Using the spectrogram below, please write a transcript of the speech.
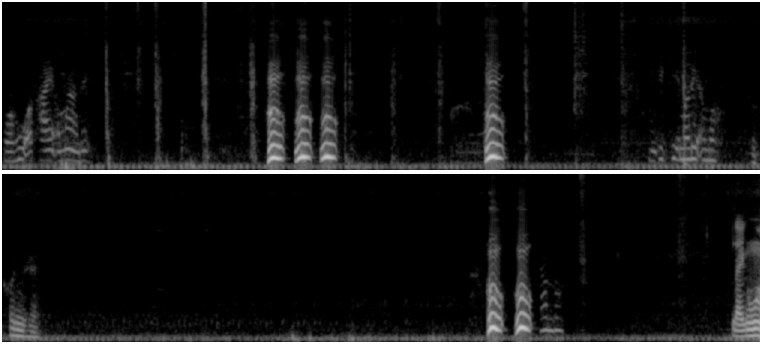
หัวหัวใครออกมาดิฮึฮึฮึฮึมีที่กี่มาเลี้ยงบ่คนใช่ฮู้ฮึได้งัว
